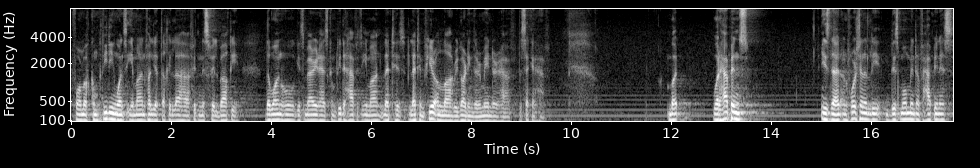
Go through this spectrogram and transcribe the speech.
form of completing one's iman. فَلْيَتَّقِ اللَّهَ فِي النِّصْفِ الْبَاقِي The one who gets married has completed half his iman. Let, his, let him fear Allah regarding the remainder half, the second half. But what happens is that unfortunately, this moment of happiness,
